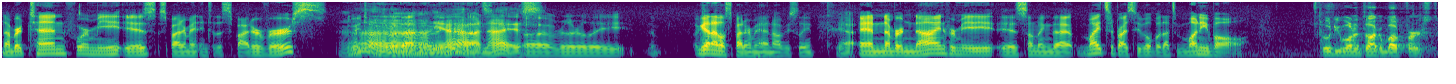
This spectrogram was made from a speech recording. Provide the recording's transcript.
number ten for me is Spider-Man Into the Spider-Verse. We talked about that. Ah, earlier. yeah, That's, nice. Uh, really, really. Again, I love Spider-Man, obviously. Yeah. And number nine for me is something that might surprise people, but that's Moneyball. Who do you want to talk about first?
